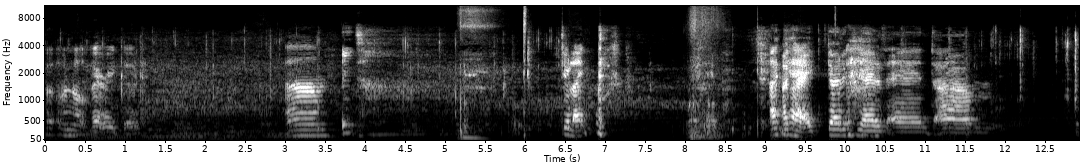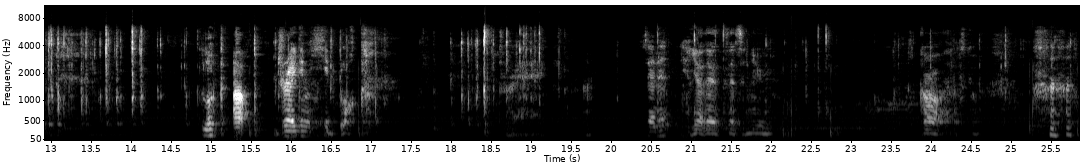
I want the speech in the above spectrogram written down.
I'm not very good. Um, Eat. Too late. okay. Okay, go to creative and um, look up dragon head block. Drag. Is that it? Yeah, that, that's a new. Oh, that looks cool.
